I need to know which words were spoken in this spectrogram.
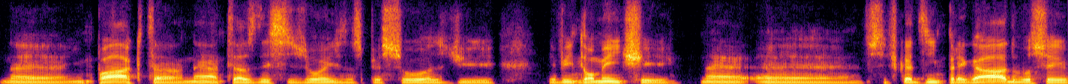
né, impacta, né, até as decisões das pessoas de eventualmente, né, é, você fica desempregado, você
